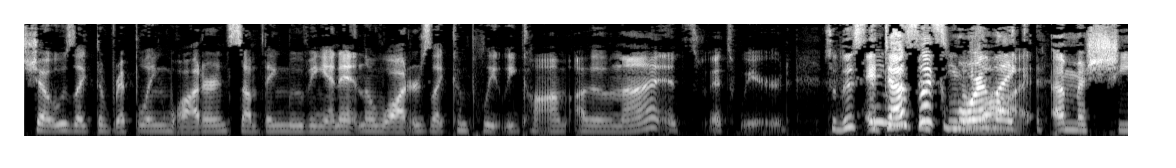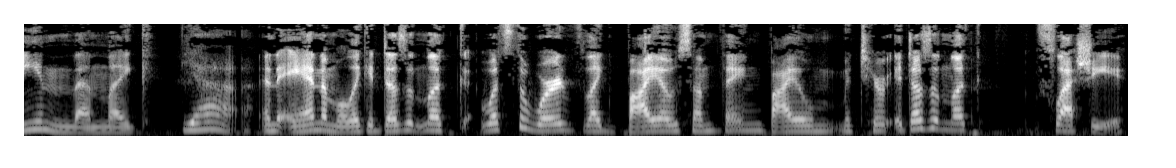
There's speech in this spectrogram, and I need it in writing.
shows like the rippling water and something moving in it, and the water's like completely calm. Other than that, it's it's weird. So this It does look more like a machine than like yeah, an animal. Like it doesn't look. What's the word? Like bio something biomaterial. It doesn't look fleshy.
